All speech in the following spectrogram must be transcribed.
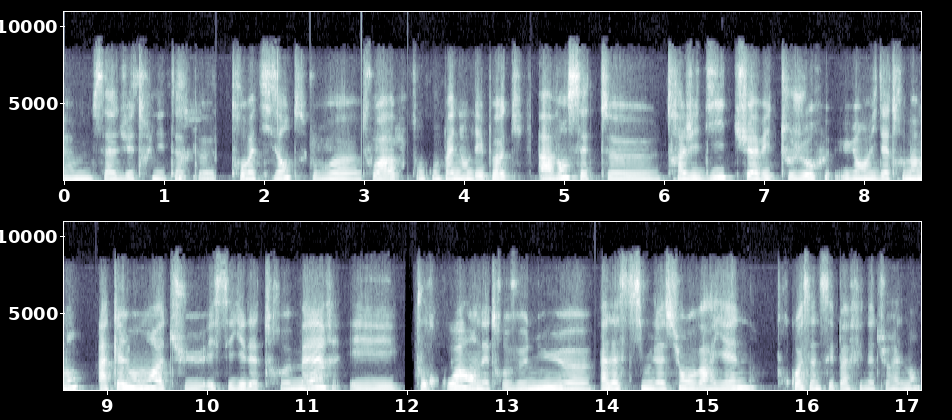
Euh, ça a dû être une étape euh, traumatisante pour euh, toi, pour ton compagnon de l'époque. Avant cette tragédie, tu avais toujours eu envie d'être maman. À quel moment as-tu essayé d'être mère et pourquoi en être venue à la stimulation ovarienne? Pourquoi ça ne s'est pas fait naturellement?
